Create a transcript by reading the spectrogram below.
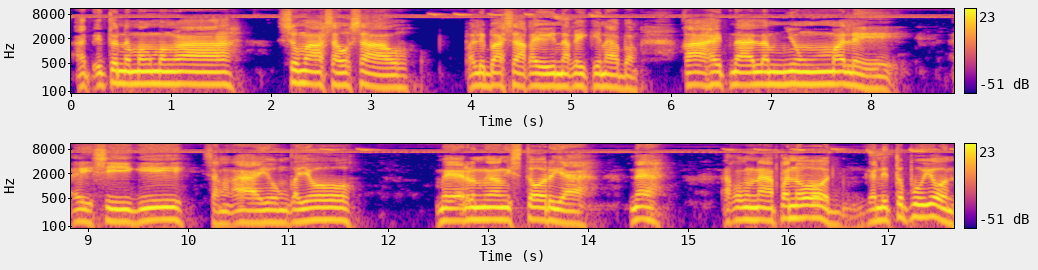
At ito namang mga sumasawsaw palibasa kayo nakikinabang kahit na alam nyong mali ay sige sang-ayong kayo. Meron ngang istorya na akong napanood. Ganito po yon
